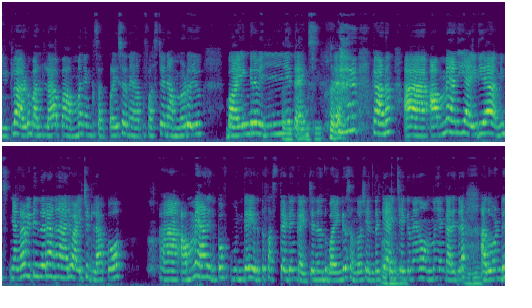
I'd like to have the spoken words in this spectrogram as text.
വീട്ടിൽ ആരോടും പറഞ്ഞിട്ടില്ല. അപ്പൊ അമ്മ ഞങ്ങൾക്ക് സർപ്രൈസ് തന്നെയാണ്. അപ്പൊ ഫസ്റ്റ് തന്നെ അമ്മയോട് ഒരു ഭയങ്കര വലിയ താങ്ക്സ് കാരണം അമ്മയാണ് ഈ ഐഡിയ. മീൻസ് ഞങ്ങളുടെ വീട്ടിൽ വരെ അങ്ങനെ ആരും അയച്ചിട്ടില്ല. അപ്പോ അമ്മയാണ് ഇതിപ്പോ മുൻകൈ എടുത്ത് ഫസ്റ്റ് ആയിട്ട് ഞാൻ കഴിച്ചത് ഭയങ്കര സന്തോഷം. എന്തൊക്കെ അയച്ചേക്കുന്നതെന്ന് ഒന്നും ഞങ്ങൾക്ക് അറിയത്തില്ല അതുകൊണ്ട്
